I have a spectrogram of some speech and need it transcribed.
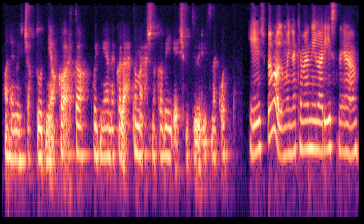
hanem ő csak tudni akarta, hogy mi ennek a látomásnak a vége, és mit őriznek ott. És bevallom, hogy nekem ennél a résznél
